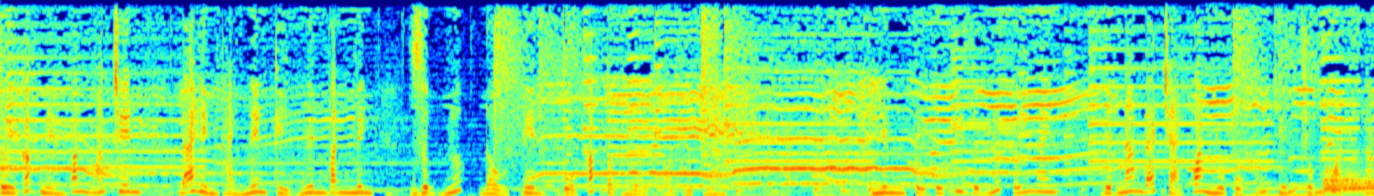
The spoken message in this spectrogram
Từ các nền văn hóa trên đã hình thành nên kỷ nguyên văn minh, dựng nước đầu tiên của các tộc người ở Việt Nam. Nhưng kể từ khi dựng nước tới nay, Việt Nam đã trải qua nhiều cuộc kháng chiến chống ngoại xâm.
